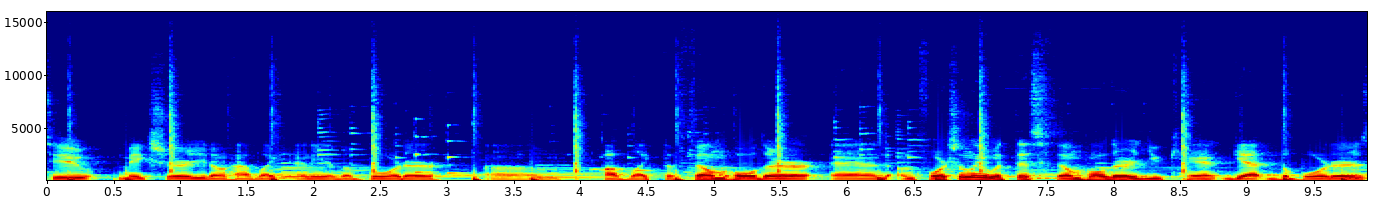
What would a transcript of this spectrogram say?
to make sure you don't have like any of the border um, of like the film holder. And unfortunately with this film holder, you can't get the borders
